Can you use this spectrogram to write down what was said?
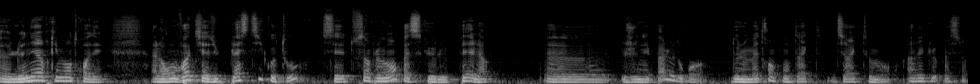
euh, le nez imprimé en 3D. Alors on voit qu'il y a du plastique autour, c'est tout simplement parce que le PLA, je n'ai pas le droit de le mettre en contact directement avec le patient.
